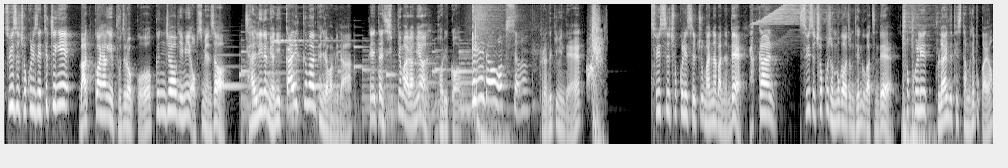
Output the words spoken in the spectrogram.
스위스 초콜릿의 특징이 맛과 향이 부드럽고 끈적임이 없으면서 잘리는 면이 깔끔한 편이라고 합니다. 그냥 일단 쉽게 말하면 버릴 거 1도 없어 그런 느낌인데 스위스 초콜릿을 쭉 만나봤는데 약간 스위스 초코 전문가가 좀 된 것 같은데 초콜릿 블라인드 테스트 한번 해볼까요?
